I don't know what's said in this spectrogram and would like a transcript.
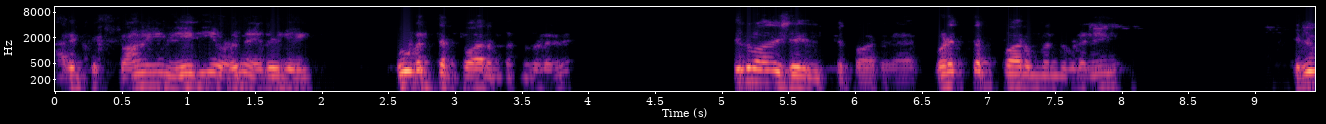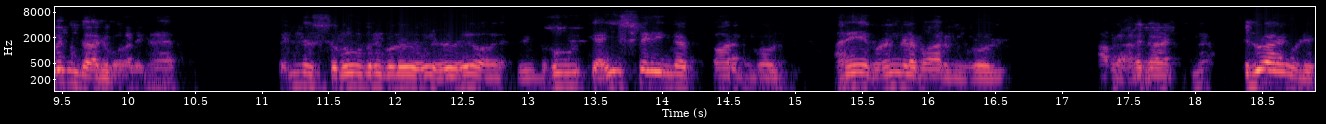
அதுக்கு சுவாமி நேரிய உடனே எழுதி ரூபத்தை பாரம் பண்ணுவது திருவாதி செய்தித்து குணத்தை குடத்தப்பாரும் வந்தவுடனே திருவந்தாறு பாடினார் என்ன சுரூபர்களோ விபூதி ஐஸ்வர்யங்களை பாருங்கோள் அநேக குணங்களை பாருங்கோள். அவர் அழகாட்டினா திருவாயுடைய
